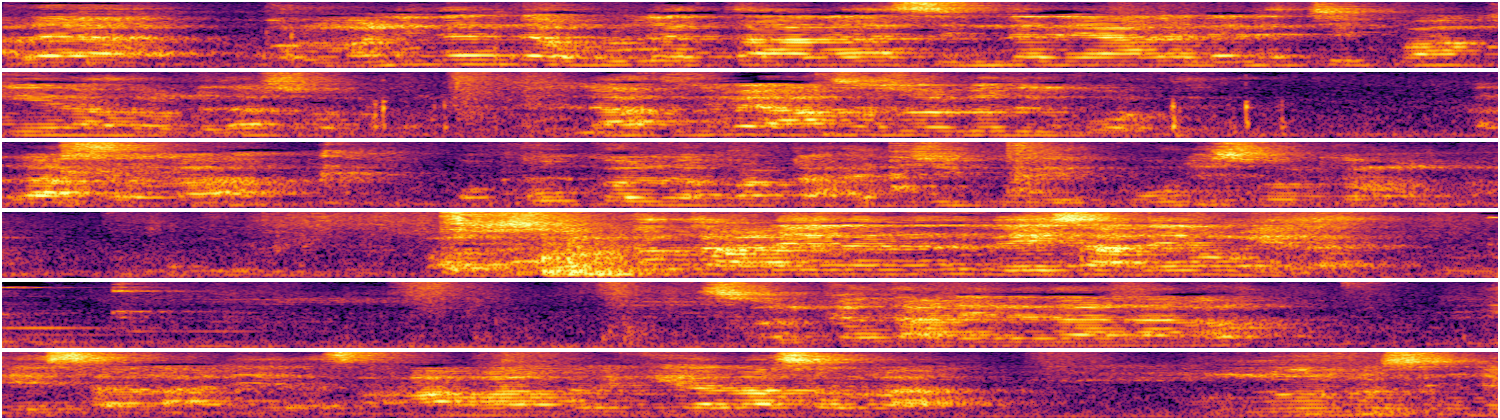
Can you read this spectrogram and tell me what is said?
அத ஒரு மனிதன் உள்ளத்தால சிந்தனையால நினைச்சு பாக்கிறாத ஒன்றுதான் சொர்க்கம். எல்லாத்துக்குமே ஆசை சொர்க்கத்துக்கு போறது. அல்லாஹ் சொல்றான் ஒப்புக்கொள்ளப்பட்ட ஹஜ்ஜுக்குரிய கூலி சொர்க்கம் என்ன சொர்க்கத்தை அடையிறது லேசா அடையவும் இல்லை சொர்க்கத்தை அடையிறதா இருந்தாலும் லேசான அடையிற. சகாபாக்களுக்கே எல்லாம் சொல்றான். முன்னோர்கள் செஞ்ச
